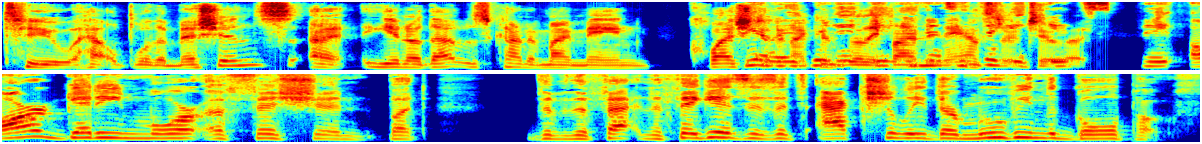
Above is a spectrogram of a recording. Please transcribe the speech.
to help with emissions. Uh, you know, that was kind of my main question. and I couldn't really and find an answer thing, to it. They are getting more efficient, but the the fact the thing is, is it's actually they're moving the goalpost.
